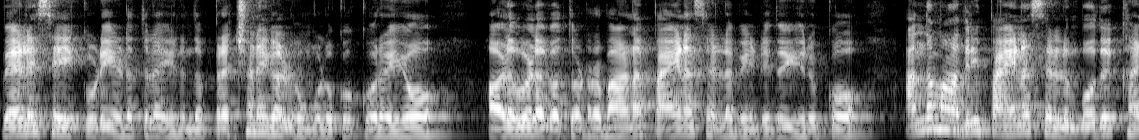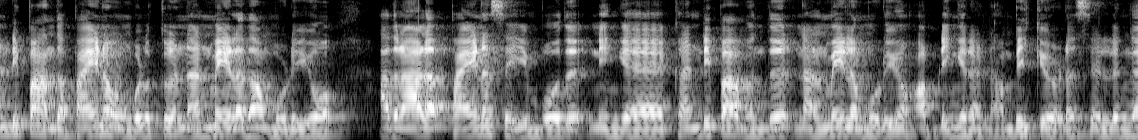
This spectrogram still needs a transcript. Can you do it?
வேலை செய்யக்கூடிய இடத்துல இருந்த பிரச்சனைகள் உங்களுக்கு குறையும் அலுவலக தொடர்பான பயணம் செல்ல வேண்டியது இருக்கும் அந்த மாதிரி பயணம் செல்லும்போது கண்டிப்பாக அந்த பயணம் உங்களுக்கு நன்மையில் தான் முடியும். அதனால் பயணம் செய்யும்போது நீங்கள் கண்டிப்பாக வந்து நன்மையில் முடியும் அப்படிங்கிற நம்பிக்கையோடு செல்லுங்க.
